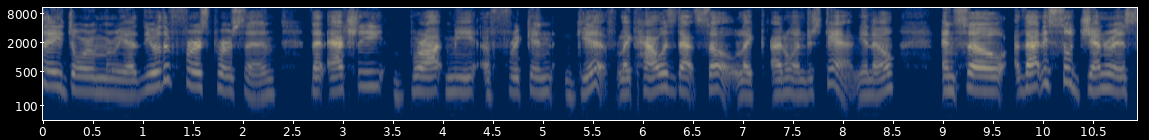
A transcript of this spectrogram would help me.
say, Dora Maria, you're the first person that actually brought me a freaking gift. Like, how is that so? Like, I don't understand, you know? And so that is so generous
